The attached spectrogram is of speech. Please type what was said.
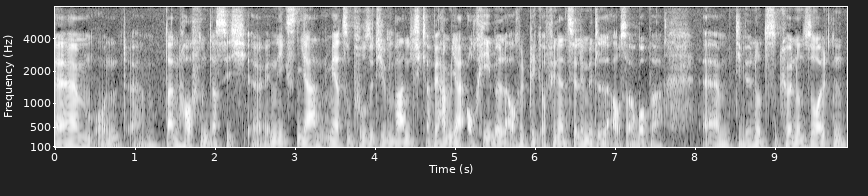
ähm, und ähm, dann hoffen, dass sich äh, in den nächsten Jahren mehr zum Positiven wandelt. Ich glaube, wir haben ja auch Hebel, auch mit Blick auf finanzielle Mittel aus Europa, ähm, die wir nutzen können und sollten.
